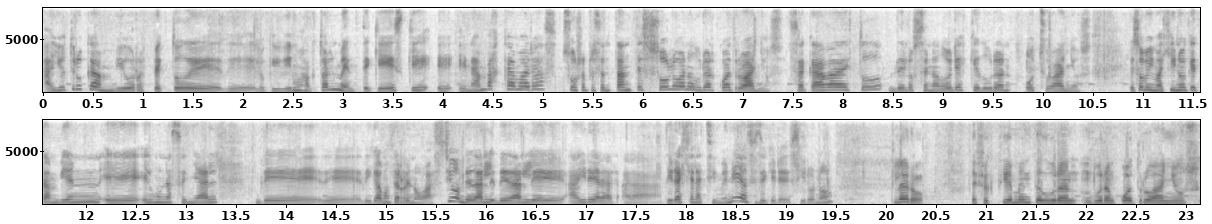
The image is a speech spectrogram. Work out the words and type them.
hay otro cambio respecto de, lo que vivimos actualmente, que es que eh, en ambas cámaras sus representantes solo van a durar cuatro años. Se acaba esto de los senadores que duran ocho años. Eso me imagino que también eh, es una señal de, digamos, de renovación, de darle, de darle aire a, a, tiraje a la chimenea, si se quiere decir, ¿o no? Claro, efectivamente duran, duran cuatro años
